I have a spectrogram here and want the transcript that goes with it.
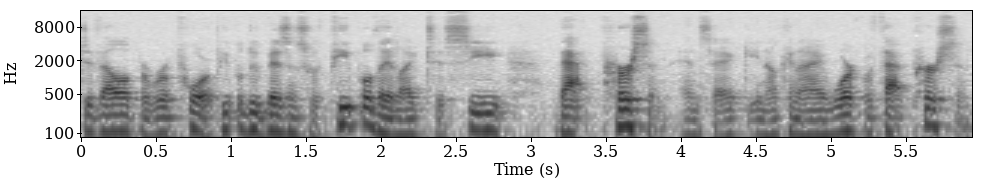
develop a rapport. People do business with people; they like to see that person and say, you know, can I work with that person?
